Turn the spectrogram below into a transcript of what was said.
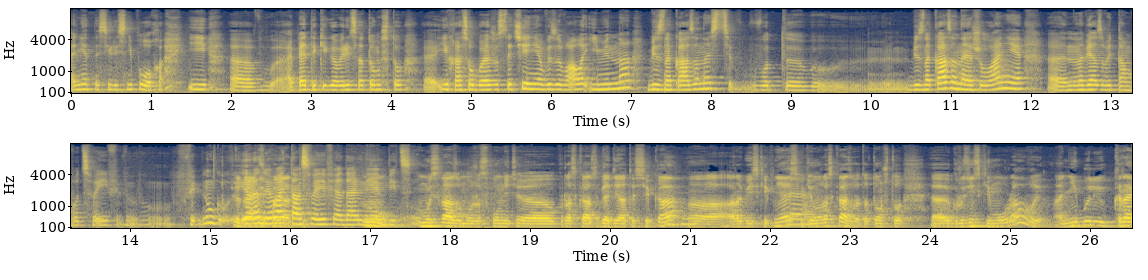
они относились неплохо. И э, опять-таки говорится о том, что э, их особое ожесточение вызывало именно безнаказанность, вот э, безнаказанное желание навязывать там вот свои, ну, и развивать там порядки. свои феодальные Ну, амбиции. Мы сразу можем вспомнить рассказ Гадиата Сека, э, арабийский князь, Да. где он рассказывает о том, что грузинские муравы, они были крайне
